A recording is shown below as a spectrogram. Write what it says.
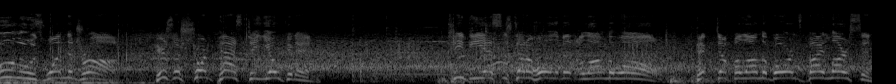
Oulu's won the draw. Here's a short pass to Jokinen. TPS has got a hold of it along the wall. Picked up along the boards by Larson.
